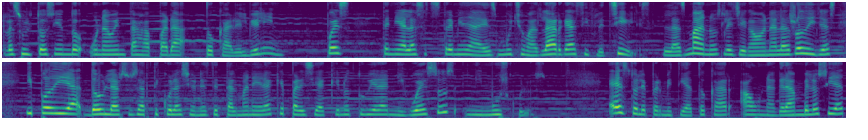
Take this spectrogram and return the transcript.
resultó siendo una ventaja para tocar el violín, pues tenía las extremidades mucho más largas y flexibles, las manos le llegaban a las rodillas y podía doblar sus articulaciones de tal manera que parecía que no tuviera ni huesos ni músculos. Esto le permitía tocar a una gran velocidad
